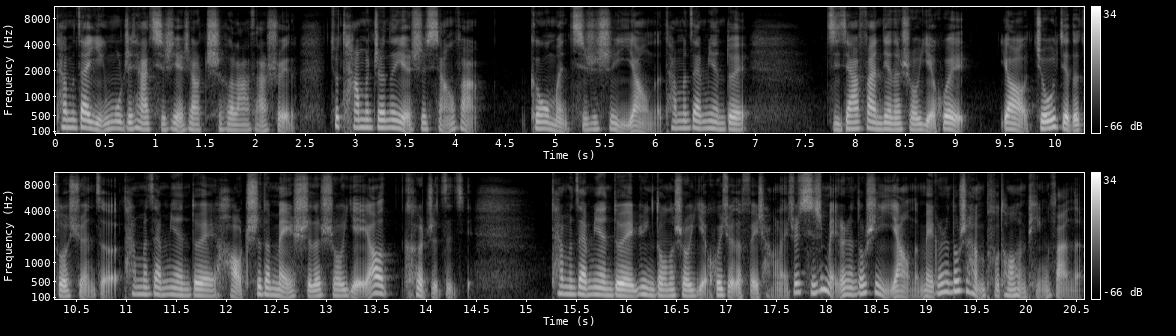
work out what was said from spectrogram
他们在荧幕之下其实也是要吃喝拉撒睡的。就他们真的也是想法。跟我们其实是一样的，他们在面对几家饭店的时候，也会要纠结的做选择；他们在面对好吃的美食的时候，也要克制自己；他们在面对运动的时候，也会觉得非常累。就其实每个人都是一样的，每个人都是很普通、很平凡的。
